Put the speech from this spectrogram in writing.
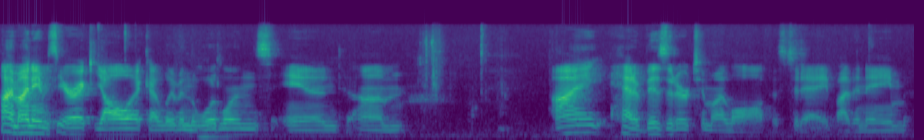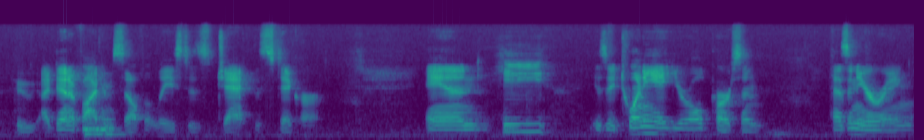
Hi, my name is Eric Yallick. I live in the Woodlands, and um, I had a visitor to my law office today by the name, who identified himself at least as Jack the Sticker. And he is a 28 year old person, has an earring,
